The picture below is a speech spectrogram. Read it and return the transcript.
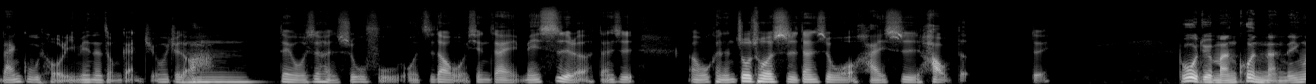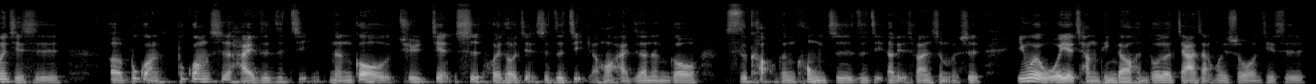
蓝骨头里面那种感觉，我觉得啊，对我是很舒服。我知道我现在没事了，但是呃，我可能做错事，但是我还是好的。对，不过我觉得蛮困难的，因为其实。呃，不管不光是孩子自己能够去检视，回头检视自己，然后孩子要能够思考跟控制自己到底是发生什么事。因为我也常听到很多的家长会说，其实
